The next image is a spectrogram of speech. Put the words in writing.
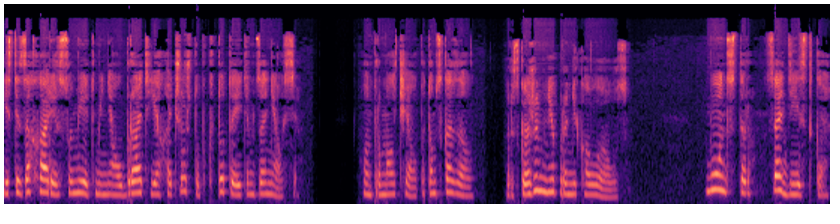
Если Захария сумеет меня убрать, я хочу, чтобы кто-то этим занялся. Он промолчал, потом сказал. Расскажи мне про Николаус. Монстр, садистка.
